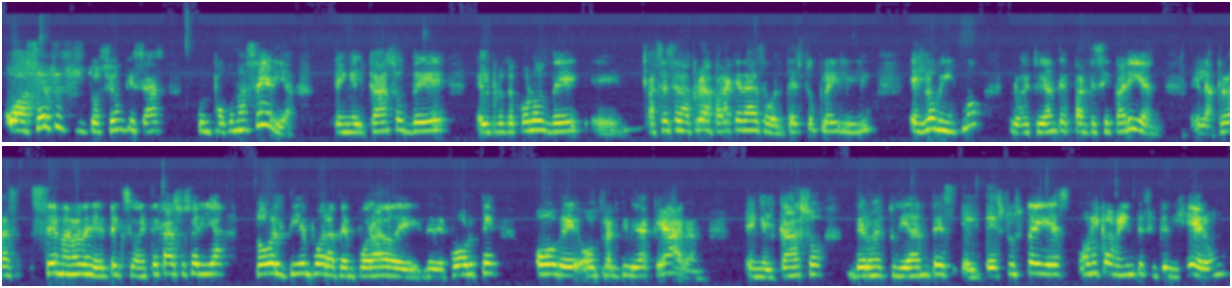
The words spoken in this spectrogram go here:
O hacerse su situación quizás un poco más seria. En el caso de el protocolo de eh, hacerse la prueba para quedarse o el test to play, Lily, es lo mismo. Los estudiantes participarían en las pruebas semanales de detección. En este caso sería todo el tiempo de la temporada de deporte o de otra actividad que hagan. En el caso de los estudiantes, el test usted es únicamente si te dijeron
